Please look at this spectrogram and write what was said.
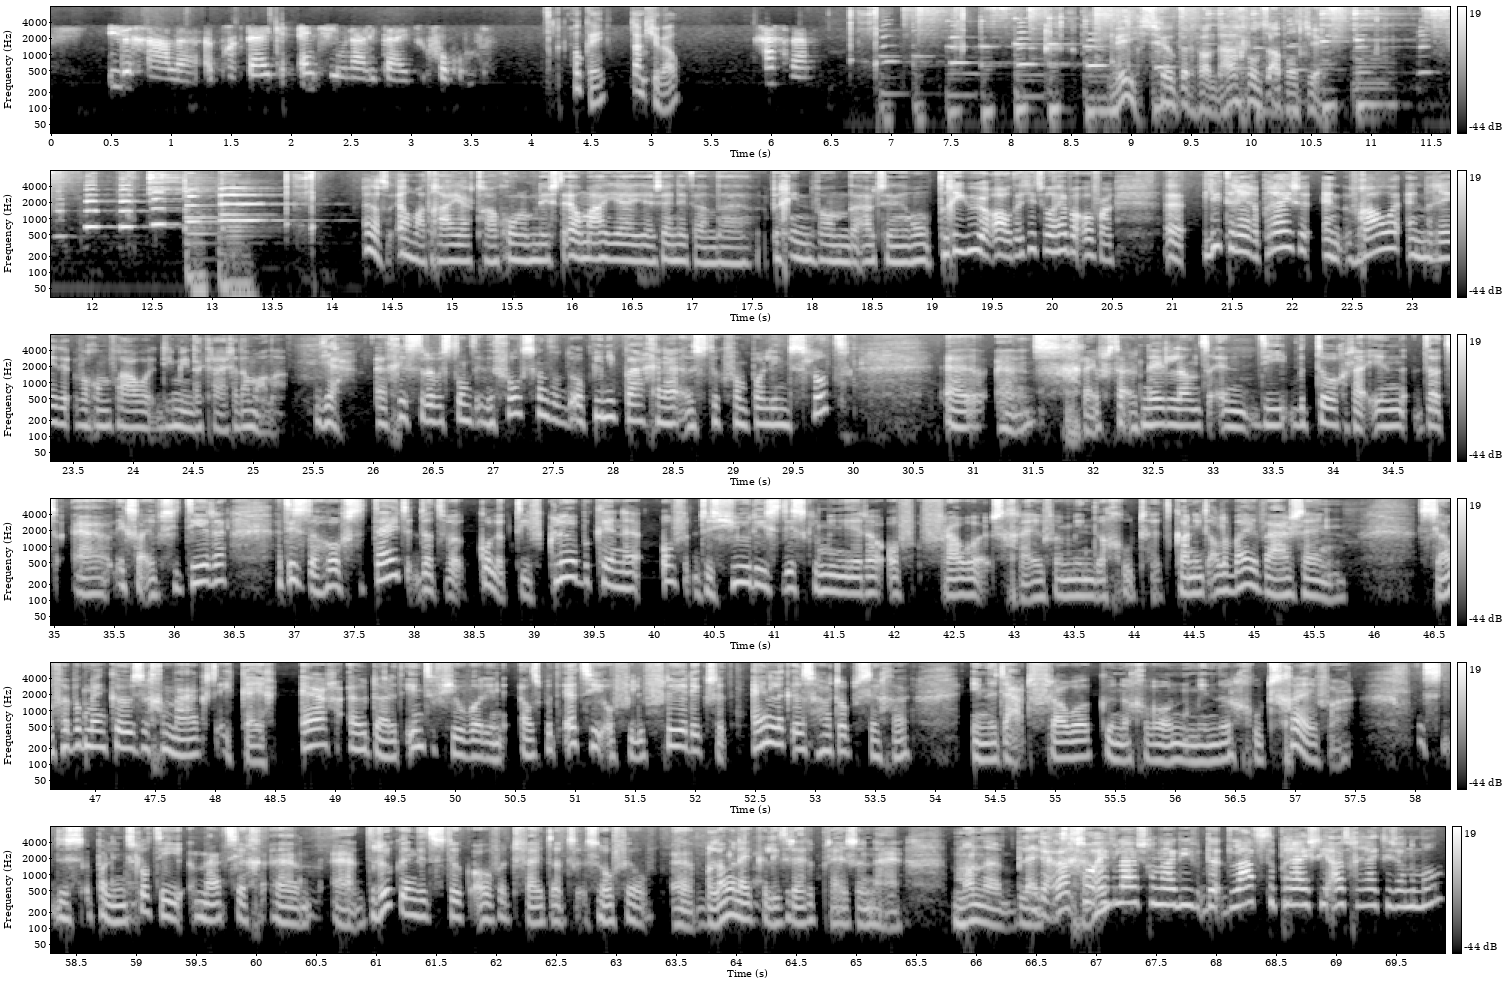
illegale eh, praktijken en criminaliteit voorkomt. Oké, dankjewel. Graag gedaan. Wie schilt er vandaag ons appeltje? En dat is Elma Draaier, trouwcolumnist. Elma, jij eh, zei net aan het begin van de uitzending rond drie uur al... dat je het wil hebben over eh, literaire prijzen en vrouwen... en de reden waarom vrouwen die minder krijgen dan mannen. Ja, eh, gisteren stond in de Volkskrant op de opiniepagina een stuk van Pauline Slot. Eh, een schrijfster uit Nederland. En die betoogt daarin dat, eh, ik zal even citeren... het is de hoogste tijd dat we collectief kleur bekennen... of de juries discrimineren of vrouwen schrijven minder goed. Het kan niet allebei waar zijn. Zelf heb ik mijn keuze gemaakt. Ik kijk erg uit naar het interview waarin Elsbeth Etty of Philip Frederiks het eindelijk eens hardop zeggen. Inderdaad, vrouwen kunnen gewoon minder goed schrijven. Dus, dus Pauline Slot die maakt zich eh, eh, druk in dit stuk over het feit dat zoveel eh, belangrijke literaire prijzen naar mannen blijken Ja, te laten we zo gaan. even luisteren naar die, de, de laatste prijs die uitgereikt is aan de man.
